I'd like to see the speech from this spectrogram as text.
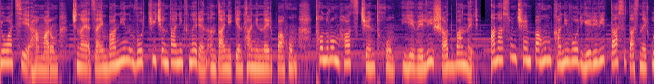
գյուղացի է համարում, չնայած այն բանին, որ քիչ ընտանիքներ են ընտանի կենթանիներ պահում, թոնրում հաց չեն թխում եւ ելի շատ բաներ։ Անասուն չեն պահում, քանի որ երևի 10-12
